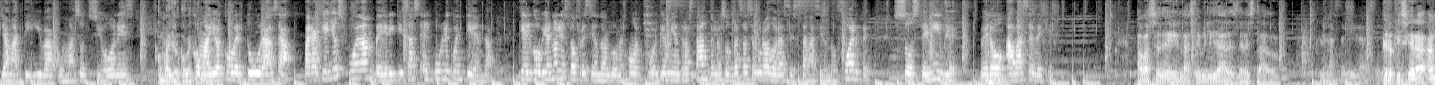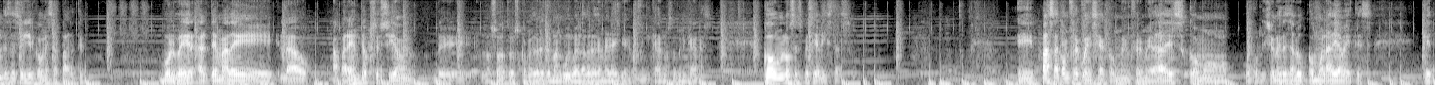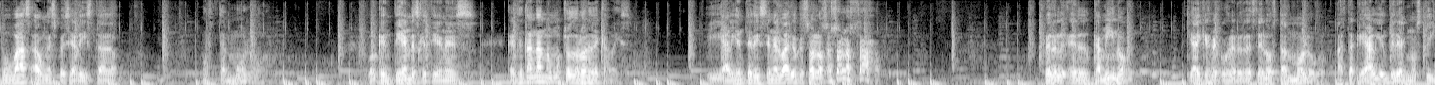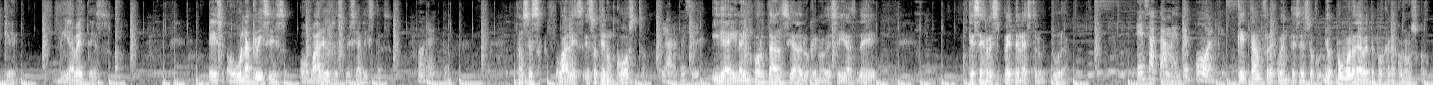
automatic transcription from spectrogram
llamativa, con más opciones, Con mayor cobertura. con mayor cobertura, o sea, para que ellos puedan ver y quizás el público entienda que el gobierno le está ofreciendo algo mejor, porque mientras tanto las otras aseguradoras se están haciendo fuerte, sostenible, pero a base de qué? A base de las debilidades del Estado. De las debilidades. Pero quisiera, antes de seguir con esa parte, volver al tema de la aparente obsesión de nosotros, comedores de mangú y bailadores de merengue, dominicanos, dominicanas, con los especialistas. Eh, pasa con frecuencia con enfermedades como o condiciones de salud como la diabetes, que tú vas a un especialista oftalmólogo, porque entiendes que tienes, que te están dando muchos dolores de cabeza. Y alguien te dice en el barrio que son los, son los ojos. Pero el, el camino que hay que recorrer desde el oftalmólogo hasta que alguien te diagnostique diabetes es o una crisis o varios especialistas. Correcto. Entonces, ¿cuál es? Eso tiene un costo. Claro que sí. Y de ahí la importancia de lo que no decías de que se respete la estructura. Exactamente, porque ¿Qué tan frecuente es eso? Yo pongo la diabetes porque la conozco,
